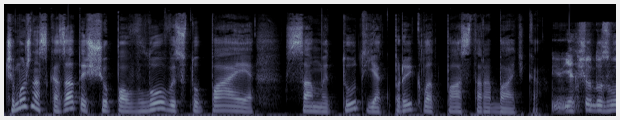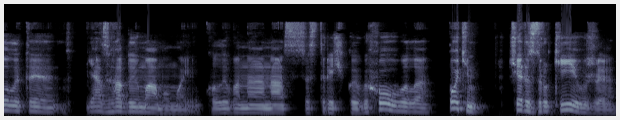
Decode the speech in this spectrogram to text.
Чи можна сказати, що Павло виступає саме тут як приклад пастора батька? Якщо дозволите, я згадую маму мою, коли вона нас з сестричкою виховувала. Потім Через роки вже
